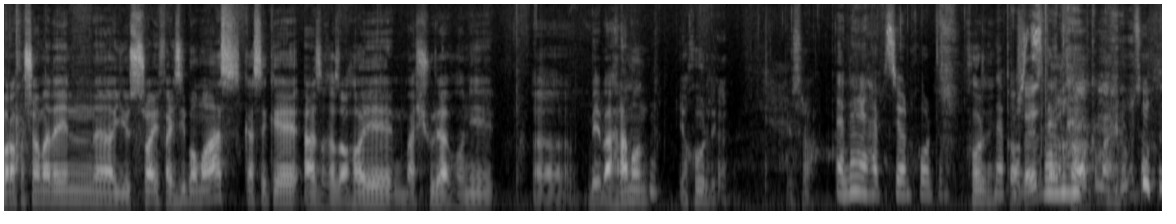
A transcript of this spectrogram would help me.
دوباره خوش آمدین. یوسرای فیضی با ما است. کسی که از غذاهای مشهور افغانی بے بهره ماند. یا خوردی؟ یسرا نه حفظ جان خوردم. خوردی؟ تالز در خاک محروم ساخته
